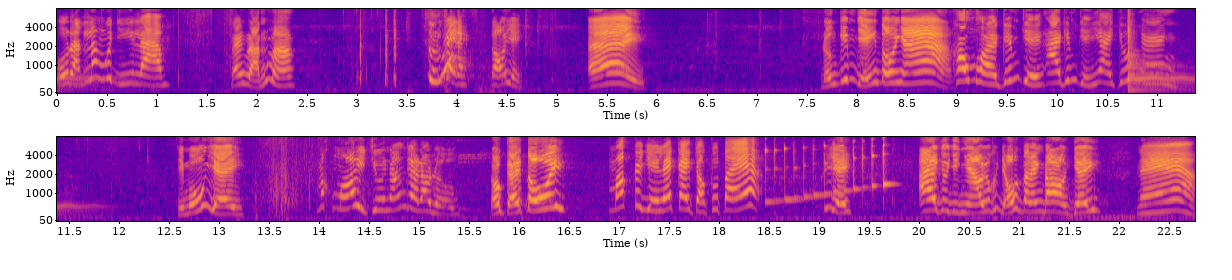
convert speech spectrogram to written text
Ủa rảnh lắm có chuyện gì làm? Đang rảnh mà. Đứng đây này Đo cái gì? Ê! Đừng kiếm chuyện tôi nha. Không hề kiếm chuyện Ai kiếm chuyện với ai trước nha chị muốn gì Mắc mới gì chưa nắng ra đo đường rồi kệ tôi. Mắc cái gì lấy cây chọc tôi té. Cái gì? Ai kêu chị nhào vô cái chỗ người ta đang đo làm chi? Nè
